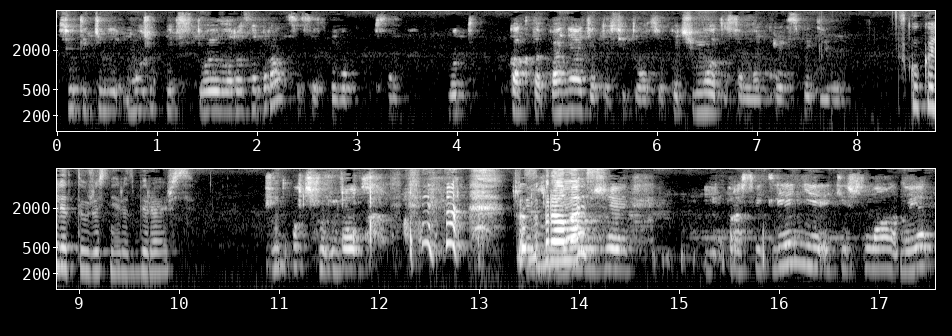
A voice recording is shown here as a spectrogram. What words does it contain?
все-таки, может быть, стоило разобраться с этим вопросом, вот как-то понять эту ситуацию, почему это со мной происходило. Сколько лет ты уже с ней разбираешься? Очень долго. Разобралась? Я уже и просветление эти шла, но я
